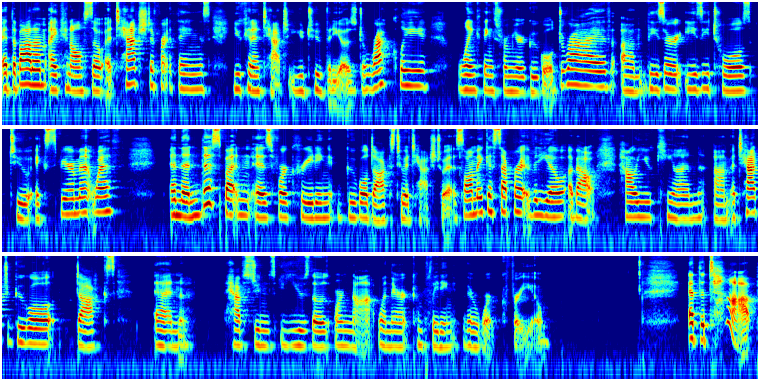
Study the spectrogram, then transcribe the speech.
at the bottom, I can also attach different things. You can attach YouTube videos directly, link things from your Google Drive. Um, these are easy tools to experiment with. And then this button is for creating Google Docs to attach to it. So I'll make a separate video about how you can um, attach Google Docs and have students use those or not when they're completing their work for you. At the top,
